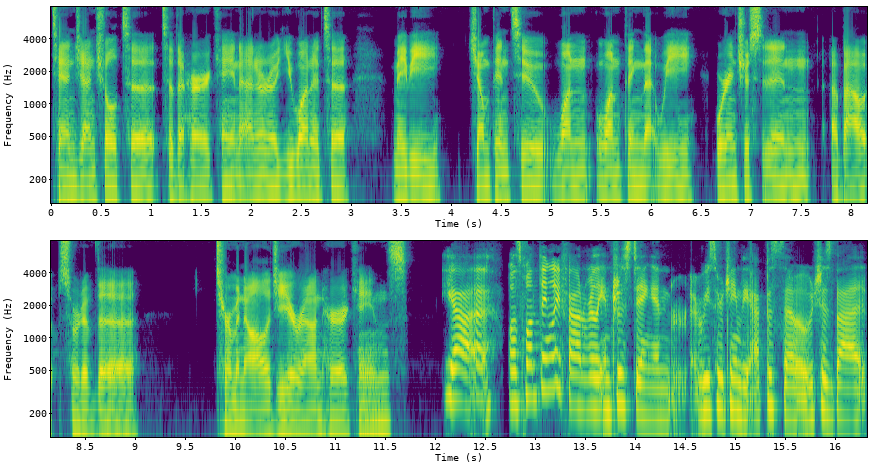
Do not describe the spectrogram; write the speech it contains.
tangential to to the hurricane. I don't know you wanted to maybe jump into one one thing that we were interested in about sort of the terminology around hurricanes yeah. Well, it's one thing we found really interesting in researching the episode, which is that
